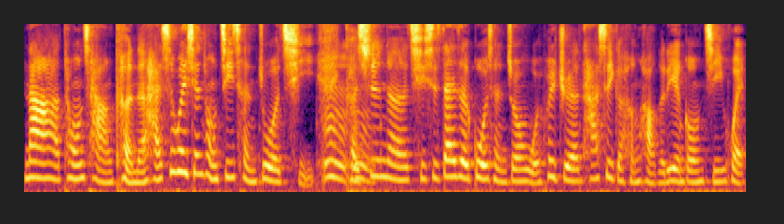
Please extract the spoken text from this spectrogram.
那通常可能还是会先从基层做起，嗯，可是呢，其实在这个过程中，我会觉得它是一个很好的练功机会，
